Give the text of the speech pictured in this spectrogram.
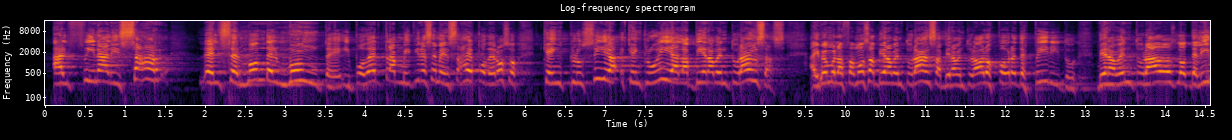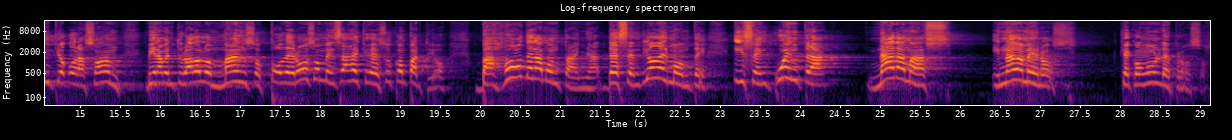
al finalizar el sermón del monte y poder transmitir ese mensaje poderoso que incluía, las bienaventuranzas. Ahí vemos las famosas bienaventuranzas, bienaventurados los pobres de espíritu, bienaventurados los de limpio corazón, bienaventurados los mansos, poderosos mensajes que Jesús compartió. Bajó de la montaña, descendió del monte y se encuentra nada más y nada menos que con un leproso.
